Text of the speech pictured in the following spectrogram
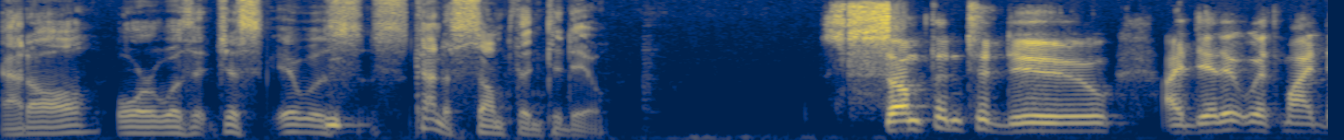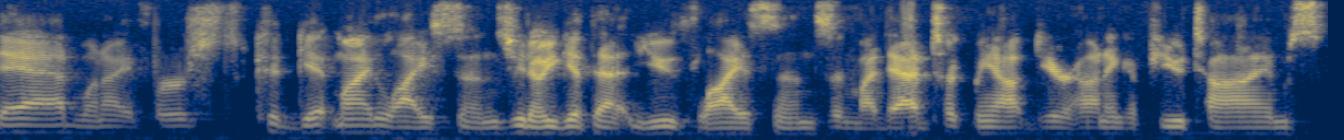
at all, or was it just it was kind of something to do? Something to do. I did it with my dad when I first could get my license. You know, you get that youth license, and my dad took me out deer hunting a few times.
